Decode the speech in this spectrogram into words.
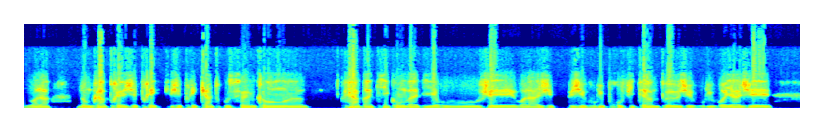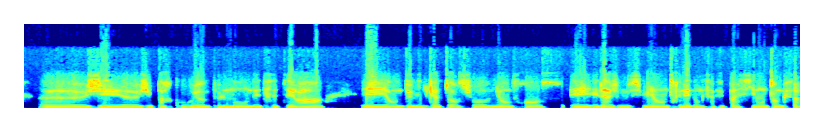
Voilà. Donc après, j'ai pris, pris quatre ou cinq ans euh, sabbatiques, on va dire, où j'ai voilà, j'ai voulu profiter un peu, j'ai voulu voyager. Euh, euh, j'ai parcouru un peu le monde, etc. Et en 2014, je suis revenu en France et, là, je me suis mis à entraîner. Donc, ça fait pas si longtemps que ça.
